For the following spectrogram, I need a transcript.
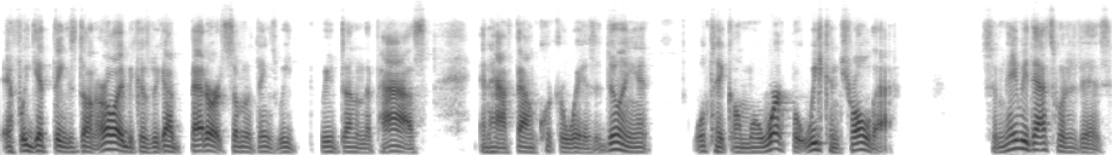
if we get things done early because we got better at some of the things we we've done in the past and have found quicker ways of doing it, we'll take on more work, but we control that. So maybe that's what it is.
